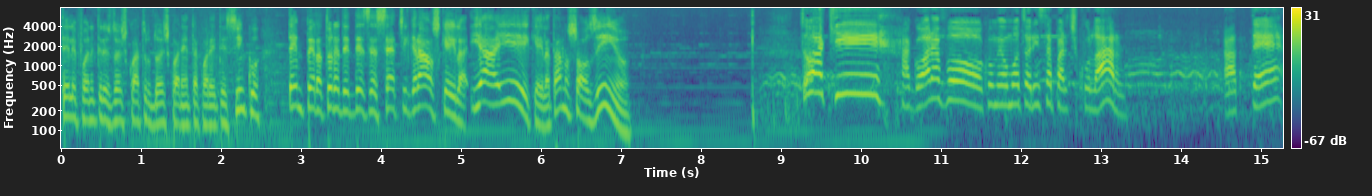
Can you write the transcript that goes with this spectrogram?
Telefone 3242 4045. Temperatura de 17 graus, Keila. E aí, Keila, tá no solzinho? Tô aqui, agora vou com meu motorista particular até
